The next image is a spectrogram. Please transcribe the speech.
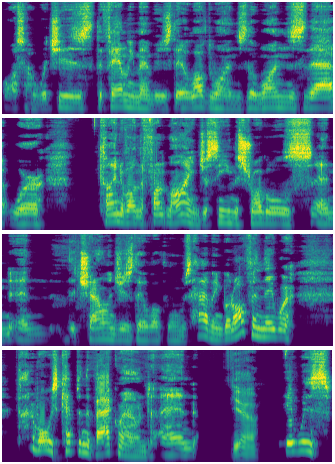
also, which is the family members, their loved ones, the ones that were kind of on the front line, just seeing the struggles and and the challenges their loved one was having. But often they were kind of always kept in the background, and yeah, it was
